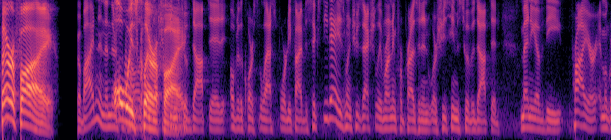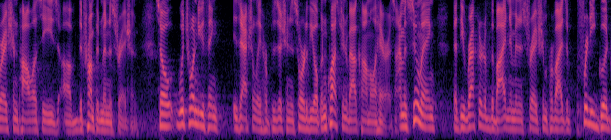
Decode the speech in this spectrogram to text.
Clarify. Biden, and then there's Always the clarify. to adopted over the course of the last 45 to 60 days when she was actually running for president, where she seems to have adopted many of the prior immigration policies of the Trump administration. So, which one do you think is actually her position? Is sort of the open question about Kamala Harris. I'm assuming that the record of the Biden administration provides a pretty good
